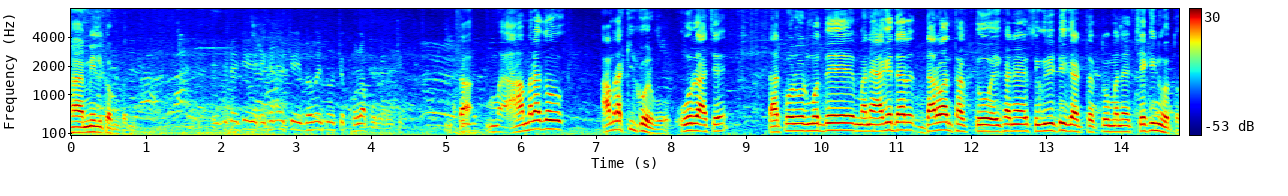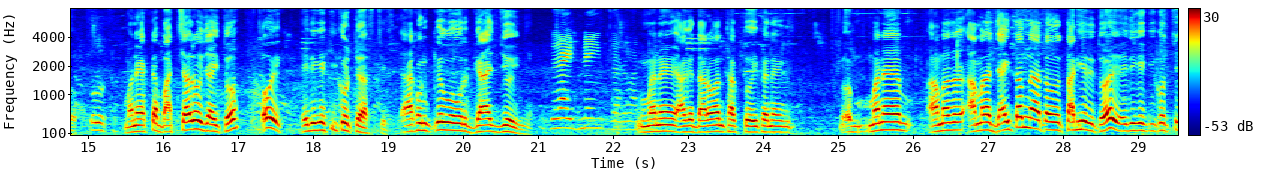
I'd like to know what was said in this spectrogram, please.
হ্যাঁ মিল কোম্পানি এটাকে এখানে হচ্ছে এইভাবে তো হচ্ছে খোলা পড়ে রয়েছে। তা আমরা তো আমরা কি করব? ওর আছে তারপর ওর মধ্যে মানে আগে দার দারোয়ান থাকতো এখানে সিকিউরিটি গার্ড থাকতো মানে চেকিং হতো। মানে একটা বাচ্চারও যাইতো ওই এদিকে কি করতে আসছিস? এখন কেউ ওর গ্রাহ্যই নেই। গাইড নেই মানে আগে দারোয়ান থাকতো এখানে মানে আমাদের আমরা যাইতাম না তো তাড়িয়ে দিত "এই, এদিকে কি করছি?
